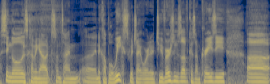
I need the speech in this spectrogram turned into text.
single is coming out sometime uh, in a couple of weeks, which I ordered two versions of because I'm crazy. Uh,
